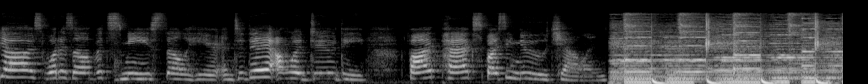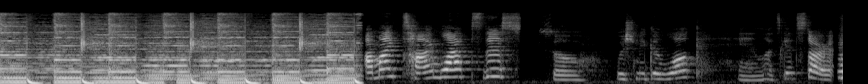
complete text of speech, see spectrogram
Guys, what is up? It's me, Stella here, and today I'm going to do the 5 pack spicy noodle challenge. I might time lapse this, so wish me good luck, and let's get started.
